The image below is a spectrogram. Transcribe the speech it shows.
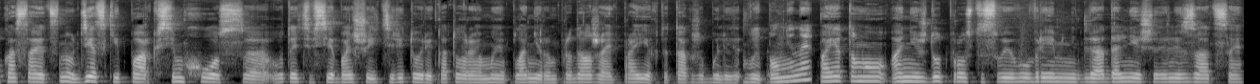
Касается, ну, детский парк, симхоз, э, вот эти все большие территории, которые мы планируем продолжать, проекты также были выполнены, поэтому они ждут просто своего времени для дальнейшей реализации.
